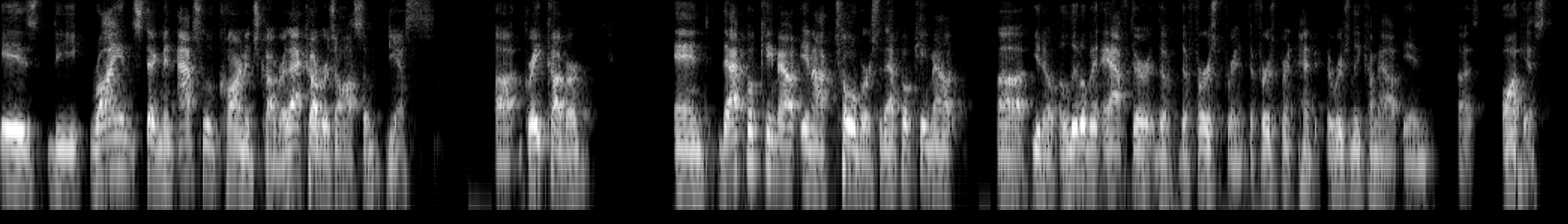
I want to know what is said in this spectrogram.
is the Ryan Stegman Absolute Carnage cover. That cover is awesome. Yes. Uh, great cover. And that book came out in October. So that book came out, uh, you know, a little bit after the, the first print. The first print had originally come out in uh, August.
